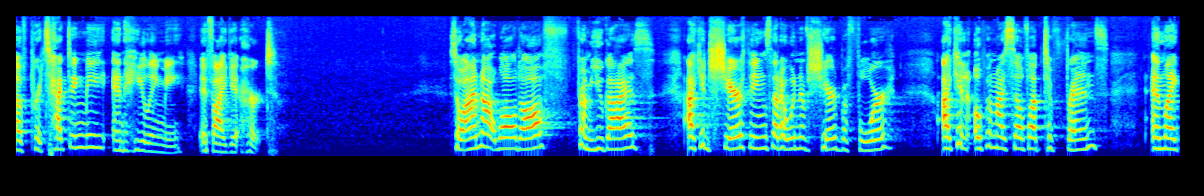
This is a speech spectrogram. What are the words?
of protecting me and healing me if I get hurt. So I'm not walled off from you guys. I can share things that I wouldn't have shared before. I can open myself up to friends and like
